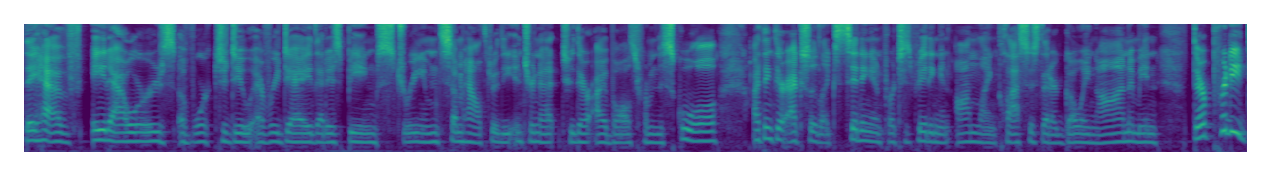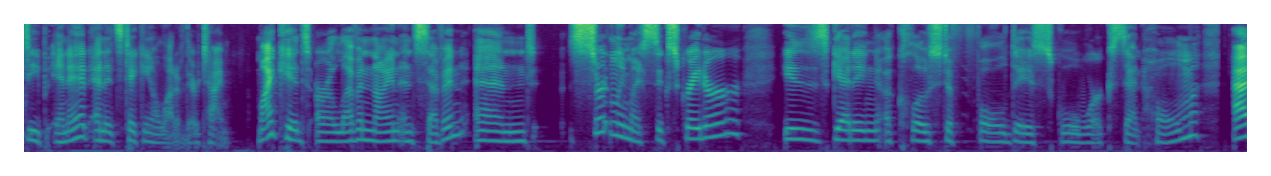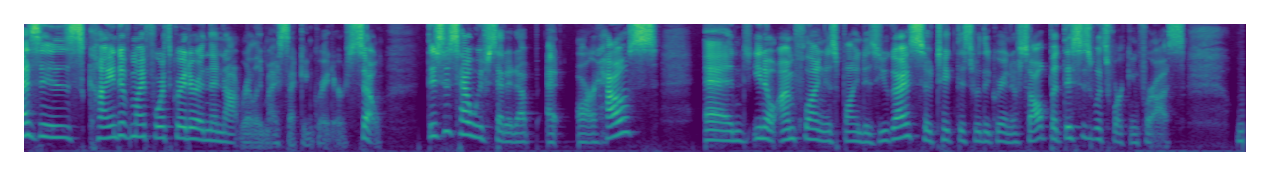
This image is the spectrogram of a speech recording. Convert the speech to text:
They have eight hours of work to do every day that is being streamed somehow through the internet to their eyeballs from the school. I think they're actually like sitting and participating in online classes that are going on. I mean, they're pretty deep in it, and it's taking a lot of their time my kids are 11, 9, and 7. And certainly my sixth grader is getting a close to full day's schoolwork sent home, as is kind of my fourth grader, and then not really my second grader. So, this is how we've set it up at our house. And, you know, I'm flying as blind as you guys, so take this with a grain of salt, but this is what's working for us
